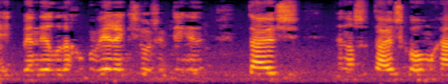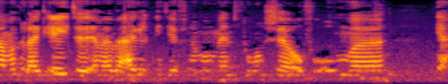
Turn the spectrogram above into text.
ik ben de hele dag op mijn werk, George heeft dingen thuis. En als we thuis komen gaan we gelijk eten en we hebben eigenlijk niet even een moment voor onszelf om ja,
